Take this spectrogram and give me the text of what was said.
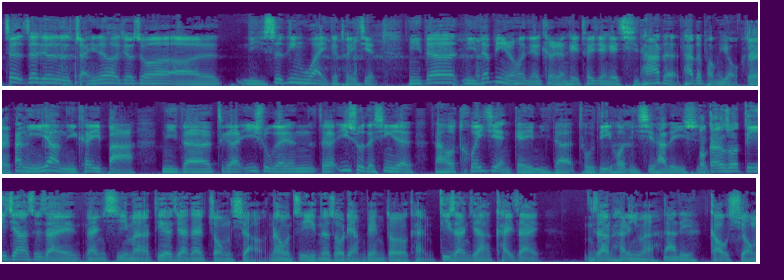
这这就是 转移之后，就是说呃，你是另外一个推荐，你的你的病人或你的客人可以推荐给其他的他的朋友。对，那你一样，你可以把你的这个医术跟这个医术的信任，然后推荐给你的徒弟或你其他的医师。我刚刚说第一家是在南溪嘛，第二家在中校，那我自己那时候两边都有看，第三家开在。你知道哪里吗？哪里？高雄。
